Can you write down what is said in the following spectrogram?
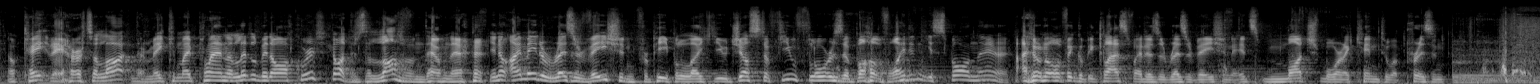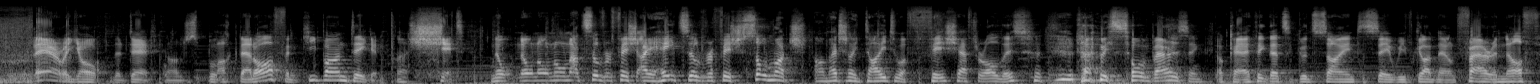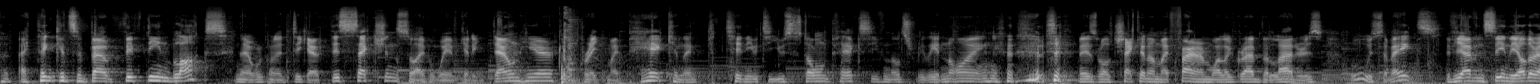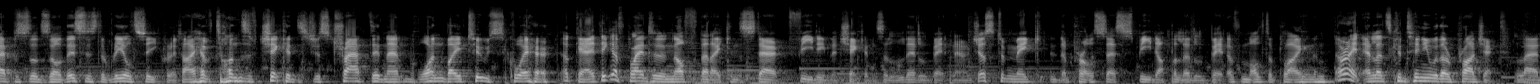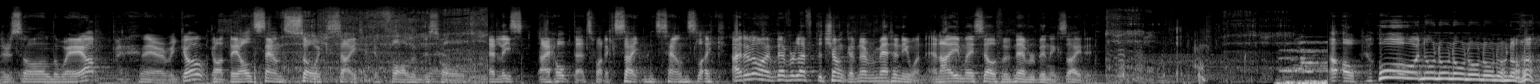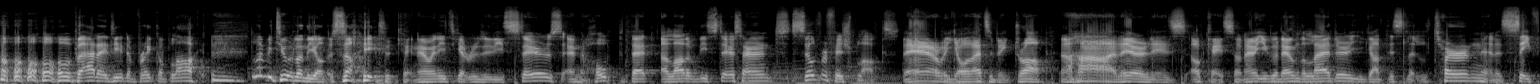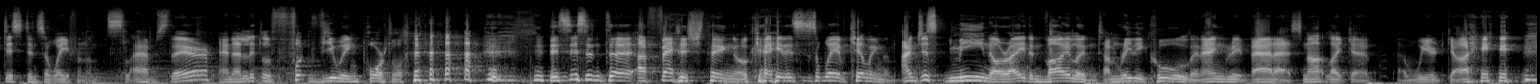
Okay, they hurt a lot. They're making my plan a little bit awkward. God, there's a lot of them down there. You know, I made a reservation for people like you just a few floors above. Why didn't you spawn there? I don't know if it could be classified as a reservation. It's much more akin to a prison. There we go. They're dead. I'll just block that off and keep on digging. Oh, shit. No, no, no, no, not silverfish. I hate silverfish so much. Oh, imagine I died to a fish after all this. That'd be so embarrassing. Okay, I think that's a good sign to say we've gone down far enough. I think it's about 15 blocks. Now we're gonna dig out this section so I have a way of getting down here. Gonna break my pick and then continue to use stone picks even though it's really annoying. May as well check in on my farm while I grab the ladders. Ooh, some eggs. If you haven't seen the other episodes though, this is the real secret. I have tons of chickens just trapped in that one by two square. Okay, I think I've planted enough that I can start feeding the chickens a little bit now, just to make the process speed up a little bit of multiplying them. All right, and let's continue with our project. Ladders all the way up. There we go. God, they all sound so excited to fall in this hole. At least, I hope that's what excitement sounds like. I don't know, I've never left the chunk. I've never met anyone, and I myself have never been excited. Uh-oh. Oh, no, no, no, no, no, no, no. Bad idea to break a block. Let me do it on the other side. Okay, now I need to get rid of these stairs and hope that a lot of these stairs aren't silverfish blocks. There we go. That's a big drop. Aha, there it is. Okay, so now you go down the ladder. You got this little turn and a safe distance away from them. Slabs there and a little foot viewing portal. this isn't a, a fetish thing, okay? This is a way of killing them. I'm just mean, all right, and violent. I'm really cool and angry badass, not like a a weird guy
